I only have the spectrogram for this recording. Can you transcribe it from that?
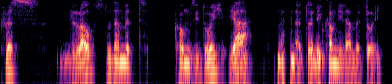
Chris, glaubst du damit kommen sie durch? Ja, natürlich kommen die damit durch.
